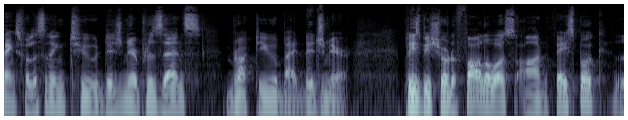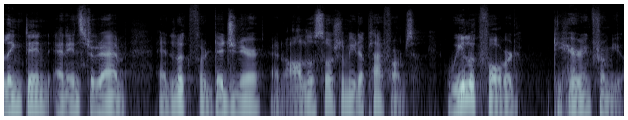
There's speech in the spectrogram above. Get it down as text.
Thanks for listening to Digineer Presents, brought to you by Digineer. Please be sure to follow us on Facebook, LinkedIn, and Instagram, and look for Digineer and all those social media platforms. We look forward to hearing from you.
